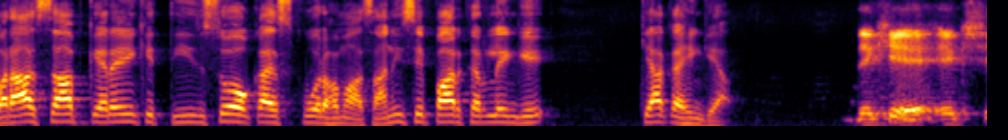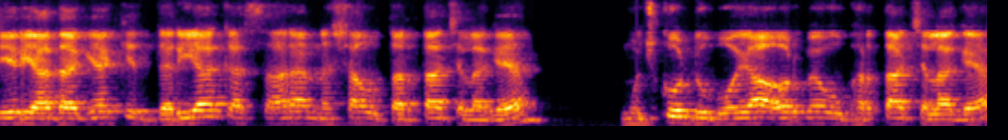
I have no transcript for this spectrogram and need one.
फराज साहब कह रहे हैं कि 300 का स्कोर हम आसानी से पार कर लेंगे। क्या कहेंगे आप? देखिए, एक शेर याद आ गया कि दरिया का सारा नशा उतरता चला गया, मुझको डुबोया और मैं उभरता चला गया।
